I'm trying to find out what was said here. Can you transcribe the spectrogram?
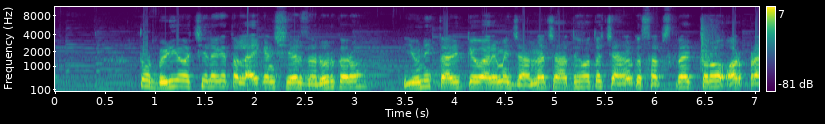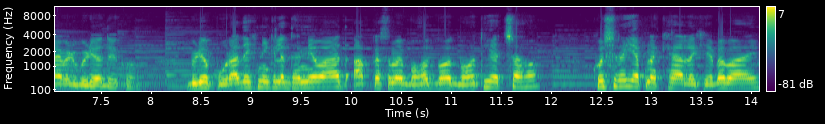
तो वीडियो अच्छी लगे तो लाइक एंड शेयर ज़रूर करो। यूनिक तारीफ़ के बारे में जानना चाहते हो तो चैनल को सब्सक्राइब करो और प्राइवेट वीडियो देखो। वीडियो पूरा देखने के लिए धन्यवाद। आपका समय बहुत बहुत बहुत ही अच्छा हो। खुश रहिए, अपना ख्याल रखिए। Bye bye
